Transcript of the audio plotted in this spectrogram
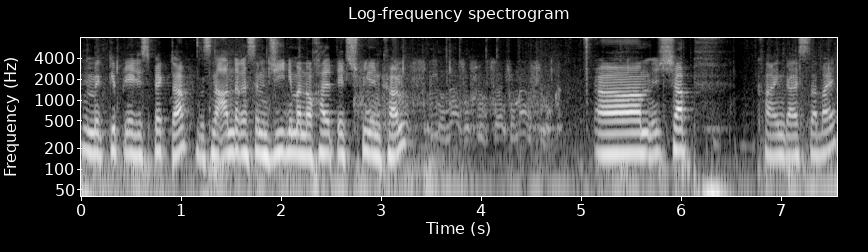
Gib mir die Spectre. Das ist eine andere SMG, die man noch halbwegs spielen kann. Ähm, ich habe keinen Geist dabei.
